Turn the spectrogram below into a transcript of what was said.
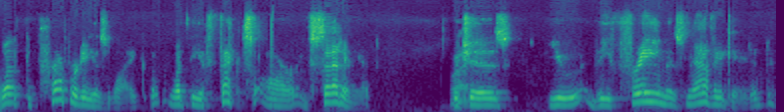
what the property is like, but what the effects are of setting it, which Right. is you the frame is navigated.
